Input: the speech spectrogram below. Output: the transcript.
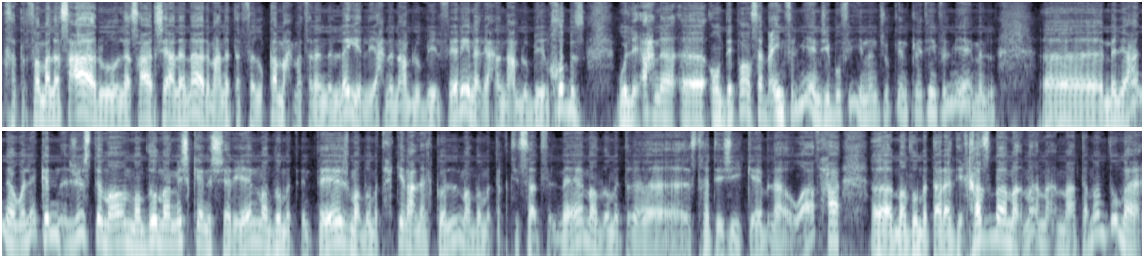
خاطر فما الأسعار والأسعار شعله نار معناتها في القمح مثلا اللين اللي إحنا نعملوا به الفارينه اللي إحنا نعملوا به الخبز واللي إحنا on dépend 70% نجيبوا فيه ننتجو كان 30% من من اللي عندنا. ولكن justement منظومة مش كان الشريان منظومة إنتاج منظومة حكينا على الكل منظومة اقتصاد في الماء منظومة استراتيجيه كاملة واضحة. منظومة اراضي خصبة. معناتها منظومة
